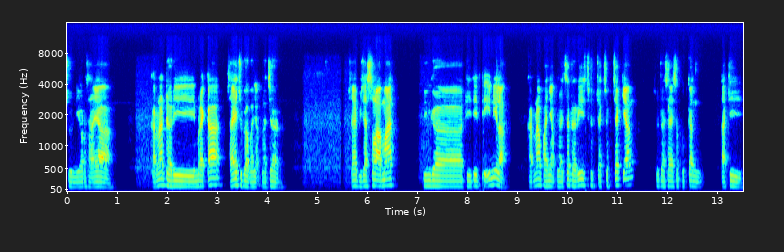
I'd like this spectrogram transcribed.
junior saya karena dari mereka saya juga banyak belajar. Saya bisa selamat hingga di titik inilah karena banyak belajar dari subjek-subjek yang sudah saya sebutkan tadi.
